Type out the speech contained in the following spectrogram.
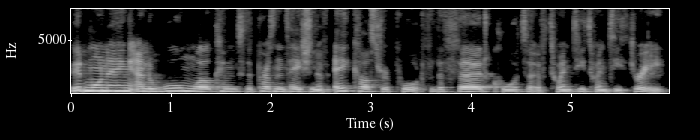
Good morning and a warm welcome to the presentation of Acast report for the third quarter of 2023.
